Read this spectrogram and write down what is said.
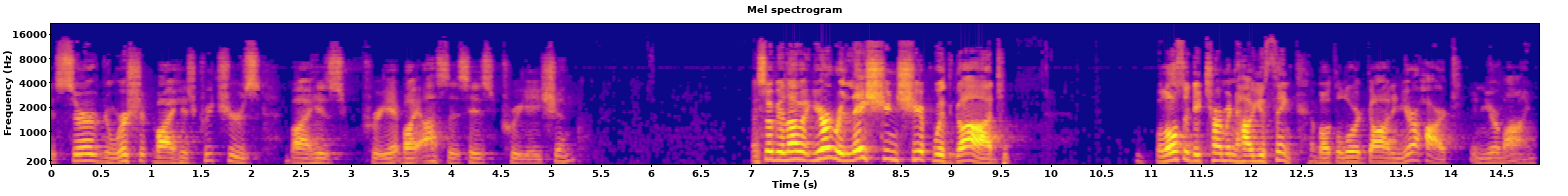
is served and worshiped by his creatures, by, his crea- by us as his creation. And so, beloved, your relationship with God will also determine how you think about the Lord God in your heart, in your mind.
